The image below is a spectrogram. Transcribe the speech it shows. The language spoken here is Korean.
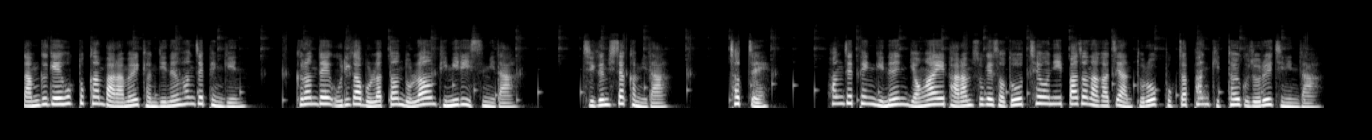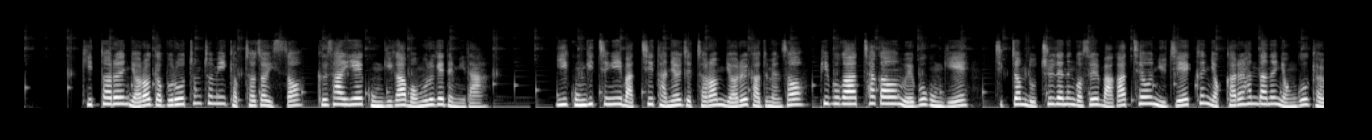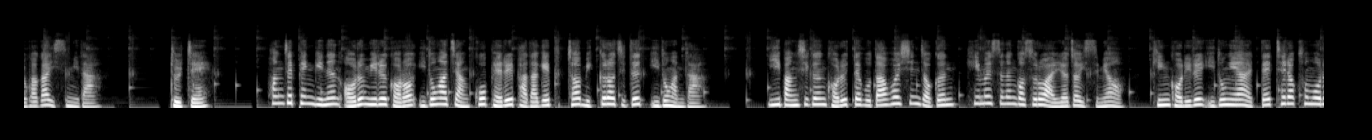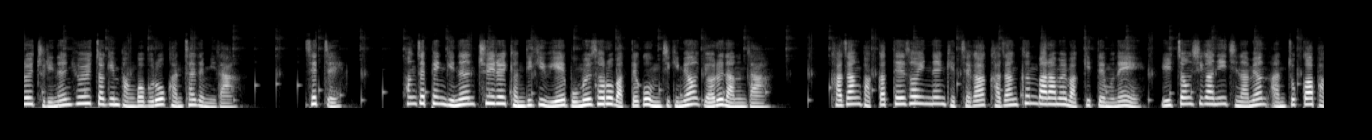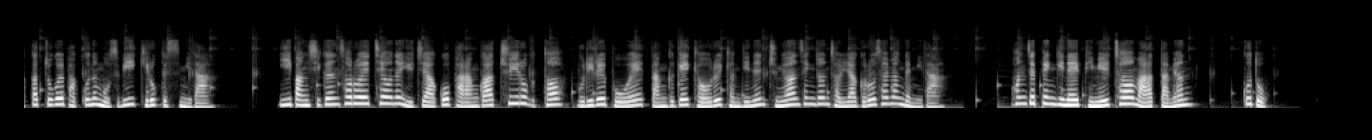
남극의 혹독한 바람을 견디는 황제 펭귄. 그런데 우리가 몰랐던 놀라운 비밀이 있습니다. 지금 시작합니다. 첫째. 황제 펭귄은 영하의 바람 속에서도 체온이 빠져나가지 않도록 복잡한 깃털 구조를 지닌다. 깃털은 여러 겹으로 촘촘히 겹쳐져 있어 그 사이에 공기가 머무르게 됩니다. 이 공기층이 마치 단열재처럼 열을 가두면서 피부가 차가운 외부 공기에 직접 노출되는 것을 막아 체온 유지에 큰 역할을 한다는 연구 결과가 있습니다. 둘째. 황제 펭귄은 얼음 위를 걸어 이동하지 않고 배를 바닥에 붙여 미끄러지듯 이동한다. 이 방식은 걸을 때보다 훨씬 적은 힘을 쓰는 것으로 알려져 있으며 긴 거리를 이동해야 할 때 체력 소모를 줄이는 효율적인 방법으로 관찰됩니다. 셋째. 황제 펭귄은 추위를 견디기 위해 몸을 서로 맞대고 움직이며 열을 나눈다. 가장 바깥에 서 있는 개체가 가장 큰 바람을 맞기 때문에 일정 시간이 지나면 안쪽과 바깥쪽을 바꾸는 모습이 기록됐습니다. 이 방식은 서로의 체온을 유지하고 바람과 추위로부터 무리를 보호해 남극의 겨울을 견디는 중요한 생존 전략으로 설명됩니다. 황제 펭귄의 비밀 처음 알았다면 구독,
